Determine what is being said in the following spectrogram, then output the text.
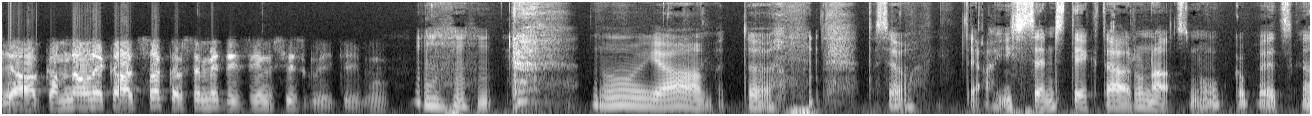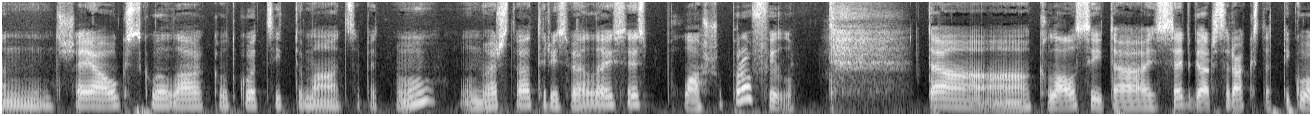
jā, kam nav nekāds sakars ar medicīnas izglītību. Nu, jā, bet uh, tas jau jā, izsens tiek tā runāts. Nu, kāpēc gan šajā augstskolā kaut ko citu māca, bet nu, universitāte ir izvēlējusies plašu profilu. Tā klausītājs Edgars raksta, tikko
